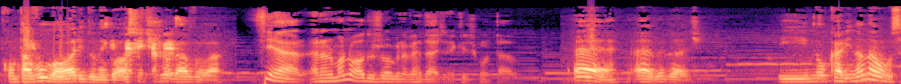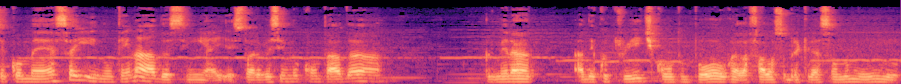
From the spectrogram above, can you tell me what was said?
Contava o lore do negócio e te jogava lá. Sim, era, era no manual do jogo, na verdade, né, que eles contavam. É, é verdade. E no Ocarina não, você começa e não tem nada, assim, aí a história vai sendo contada. Primeiro a Deku Tree te conta um pouco, ela fala sobre a criação do mundo,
